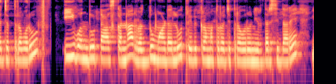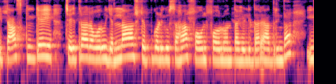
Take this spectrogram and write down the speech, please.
ರಜತ್ ರವರು ಈ ಒಂದು ಟಾಸ್ಕನ್ನು ರದ್ದು ಮಾಡಲು ತ್ರಿವಿಕ್ರಮ್ ಮತ್ತು ರಜತ್ ರವರು ನಿರ್ಧರಿಸಿದ್ದಾರೆ. ಈ ಟಾಸ್ಕ್ಗೆ ಚೈತ್ರರವರು ಎಲ್ಲ ಸ್ಟೆಪ್ಗಳಿಗೂ ಸಹ ಫೌಲ್ ಫೌಲ್ ಅಂತ ಹೇಳಿದ್ದಾರೆ. ಆದ್ದರಿಂದ ಈ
